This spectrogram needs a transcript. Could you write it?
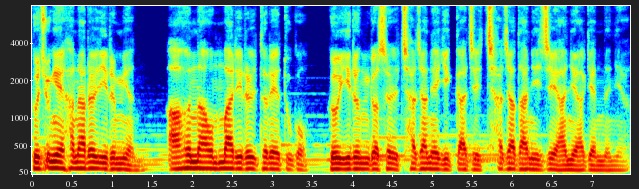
그 중에 하나를 잃으면 아흔아홉 마리를 들에 두고 그 잃은 것을 찾아내기까지 찾아다니지 아니하겠느냐?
